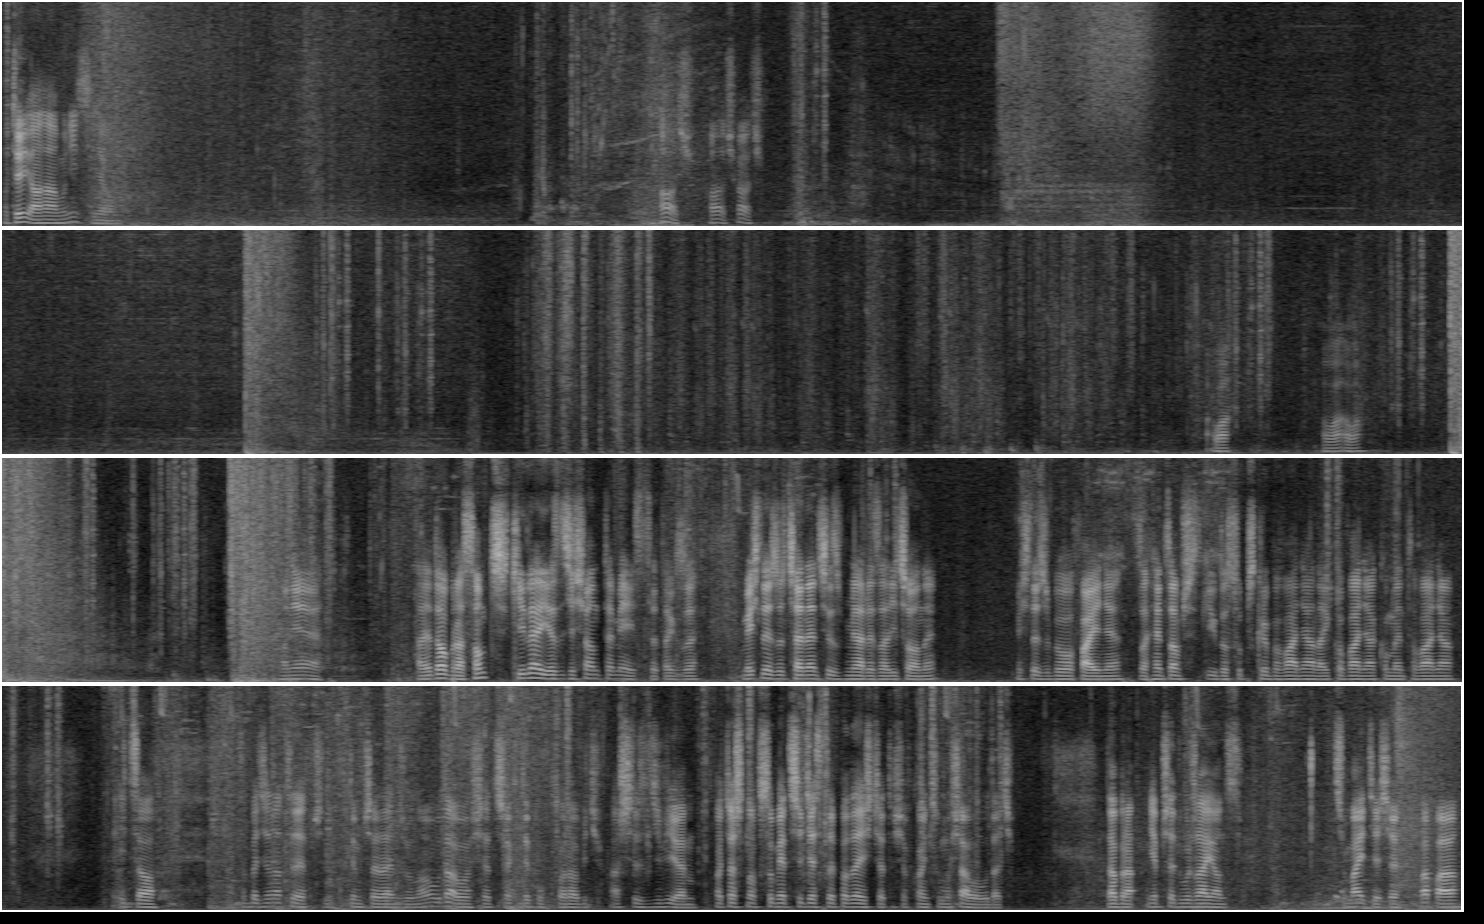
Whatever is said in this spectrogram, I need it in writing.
O ty, aha, amunicji nie mam. Chodź, chodź, chodź. Ała. Ała, ała. No nie. Ale dobra, są 3 kile, jest dziesiąte miejsce, także myślę, że challenge jest w miarę zaliczony. Myślę, że było fajnie. Zachęcam wszystkich do subskrybowania, lajkowania, komentowania. I co? To będzie na tyle w, w tym challenge'u. No, udało się trzech typów porobić. Aż się zdziwiłem. Chociaż no w sumie 30 podejście to się w końcu musiało udać. Dobra, nie przedłużając. Trzymajcie się. Pa pa.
